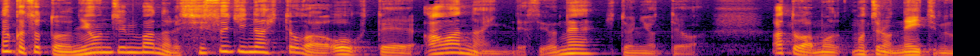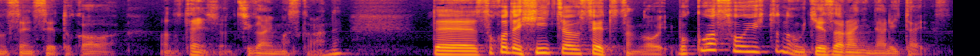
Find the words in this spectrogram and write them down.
なんかちょっと日本人離れしすぎな人が多くて合わないんですよね人によっては。あとはももちろんネイティブの先生とかはあのテンション違いますからね。でそこで引いちゃう生徒さんが多い僕はそういう人の受け皿になりたいですね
